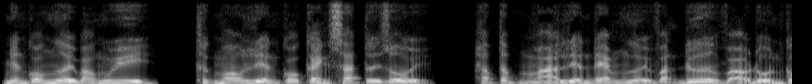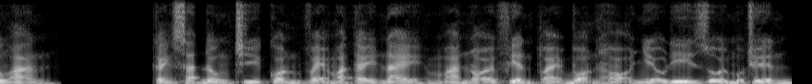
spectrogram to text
Nhân có người báo nguy, thực mau liền có cảnh sát tới rồi, hấp tấp mà liền đem người vặn đưa vào đồn công an. Cảnh sát đồng chí còn vẻ mặt tay náy mà nói phiền toái bọn họ nhiều đi rồi một chuyến.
